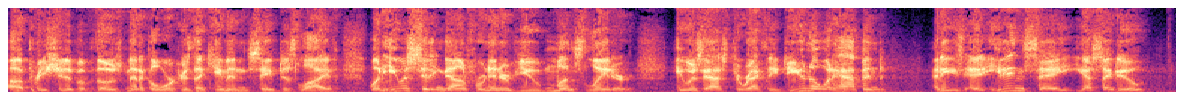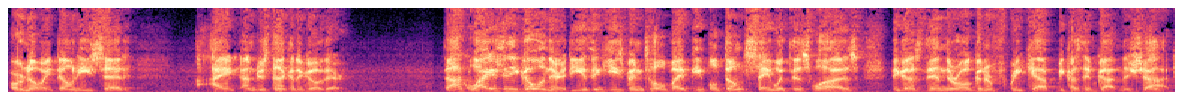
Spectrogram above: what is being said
uh, appreciative of those medical workers that came in and saved his life. When he was sitting down for an interview months later, he was asked directly, Do you know what happened? And he's, he didn't say, Yes, I do, or No, I don't. He said, I, I'm just not going to go there. Doc, why isn't he going there? Do you think he's been told by people, don't say what this was, because then they're all going to freak out because they've gotten the shot?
